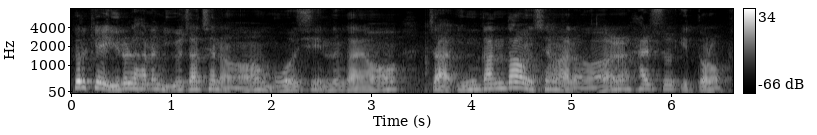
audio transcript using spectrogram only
그렇게 일을 하는 이유 자체는 무엇이 있는가요? 자, 인간다운 생활을 할 수 있도록.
